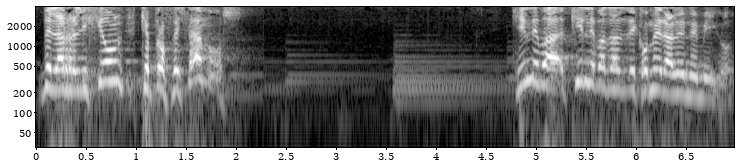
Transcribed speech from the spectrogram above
de la religión que profesamos. ¿Quién le va, quién le va a dar de comer al enemigo?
